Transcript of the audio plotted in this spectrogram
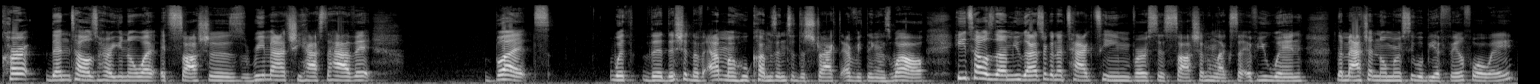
Kurt then tells her, you know what? It's Sasha's rematch. She has to have it. But with the addition of Emma, who comes in to distract everything as well, he tells them, you guys are going to tag team versus Sasha and Alexa. If you win, the match at No Mercy will be a fatal four way.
